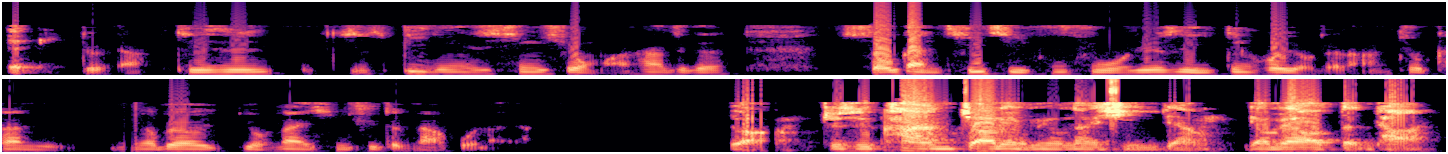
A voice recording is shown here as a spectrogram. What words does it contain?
对对啊，其实毕竟是新秀嘛，他这个。手感起起伏伏，我觉得是一定会有的啦，就看你要不要有耐心去等他回来啊。对啊，就是看教练有没有耐心，这样要不要等他。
